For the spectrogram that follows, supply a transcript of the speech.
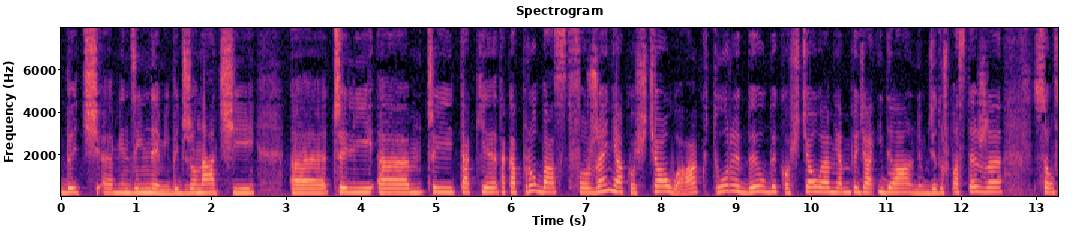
być między innymi, być żonaci, E, czyli, e, czyli takie, taka próba stworzenia kościoła, który byłby kościołem, ja bym powiedziała, idealnym, gdzie duszpasterze są w,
